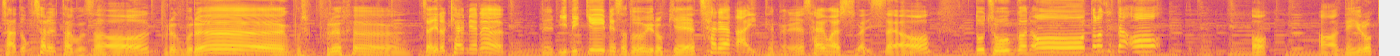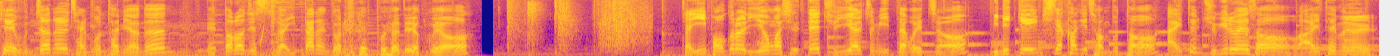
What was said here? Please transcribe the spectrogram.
자동차를 타고서 부릉부릉 부릉부릉. 자, 이렇게 하면은 네, 미니 게임에서도 이렇게 차량 아이템을 사용할 수가 있어요. 또 좋은 건 어, 떨어진다. 어. 어? 아, 네, 이렇게 운전을 잘못하면은 네, 떨어질 수가 있다는 거를 보여드렸고요. 자, 이 버그를 이용하실 때 주의할 점이 있다고 했죠. 미니게임 시작하기 전부터 아이템 주기로 해서 아이템을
